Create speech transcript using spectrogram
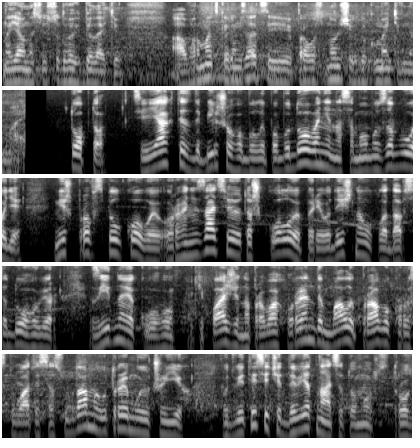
наявності судових білетів. А в громадській організації правоустановчих документів немає. Тобто ці яхти здебільшого були побудовані на самому заводі. Між профспілковою організацією та школою періодично укладався договір, згідно якого екіпажі на правах оренди мали право користуватися судами, утримуючи їх. У 2019-му строк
